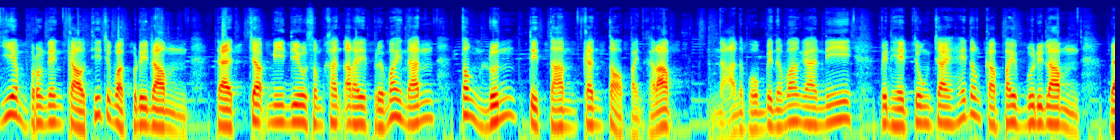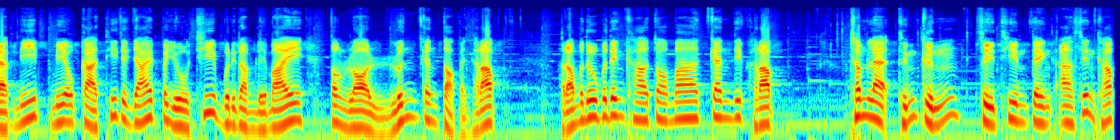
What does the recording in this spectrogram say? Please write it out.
เยี่ยมโรงเรียนเก่าที่จังหวัดบุรีรัมย์แต่จะมีดีลสำคัญอะไรหรือไม่นั้น ต้องลุ้นติดตามกันต่อไปครับ นานะผมเป็นแต่ว่างานนี้เป็นเหตุจูงใจให้ต้องกลับไปบุรีรัมย์แบบนี้มีโอกาสที่จะย้ายไปอยู่ที่บุรีรัมย์หรือไม่ต้องรอลุ้นกันต่อไปครับ เรามาดูประเด็นข่าวต่อมากันดีครับชำแหละถึงกึน4 ทีมเต็งอาเซียนคัพ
